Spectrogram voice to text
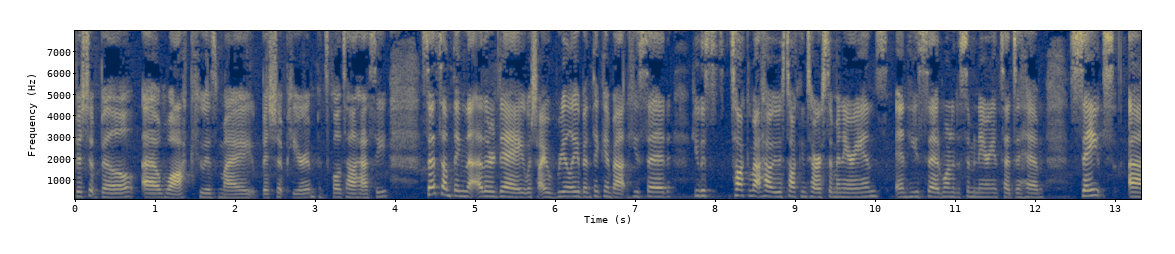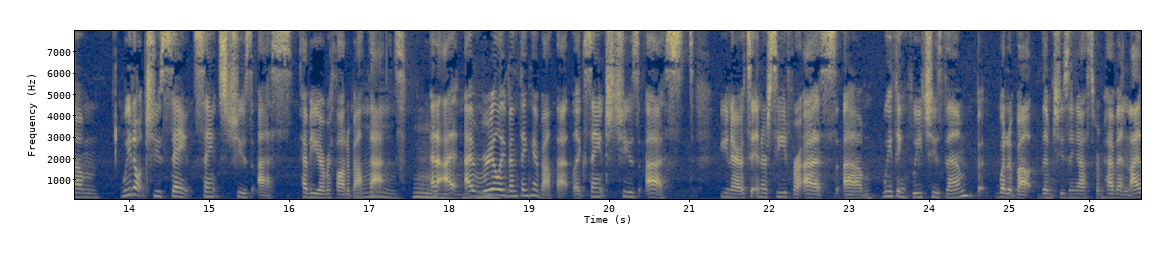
Bishop Bill uh, Wack, who is my bishop here in Pensacola, Tallahassee, said something the other day, which I really have been thinking about. He said he was talking about how he was talking to our seminarians, and he said one of the seminarians said to him, "Saints." Um, we don't choose saints saints choose us. Have you ever thought about mm. that? Mm. And I, i've really been thinking about that. Like saints choose us you know to intercede for us. Um, we think we choose them but what about them choosing us from heaven? And i,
